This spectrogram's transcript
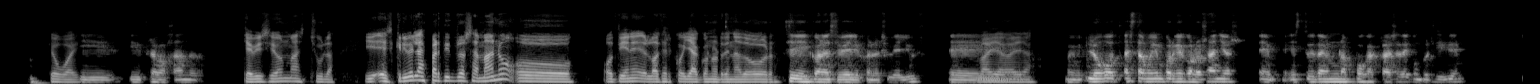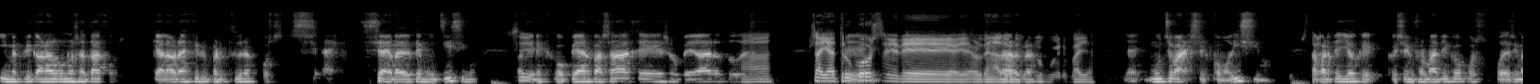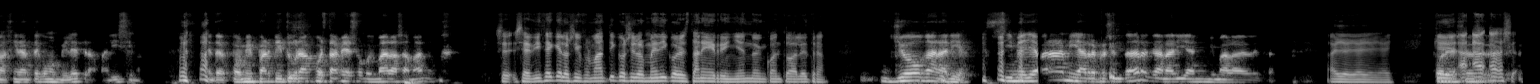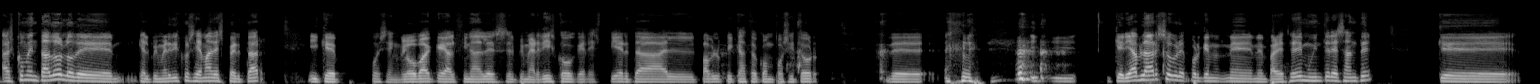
Qué guay. y ir trabajando. Qué visión más chula. ¿Y escribes las partituras a mano o, o tiene, lo haces ya con ordenador? Sí, con el Sibelius, con el Sibelius. Eh, Vaya, vaya. Luego está muy bien porque con los años eh, estuve también en unas pocas clases de composición y me explicaron algunos atajos que a la hora de escribir partituras, pues se, se agradece muchísimo. Sí. tienes que copiar pasajes o pegar o todo eso. Ah, o sea, ya trucos eh, de ordenador, claro, de claro. software, vaya. Ya, Mucho más, es comodísimo. Ostras. Aparte yo que, que soy informático, pues puedes imaginarte cómo es mi letra, malísima. Entonces, pues mis partituras pues también son muy malas a mano. Se, se dice que los informáticos y los médicos están ahí riñendo en cuanto a letra. Yo ganaría. Si me llevaran a mí a representar, ganaría en mi mala letra. Ay, ay, ay, ay, eso has, has comentado lo de que el primer disco se llama Despertar y que pues engloba que al final es el primer disco que despierta el Pablo Picasso compositor de... y, quería hablar sobre, porque me, parece muy interesante que,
